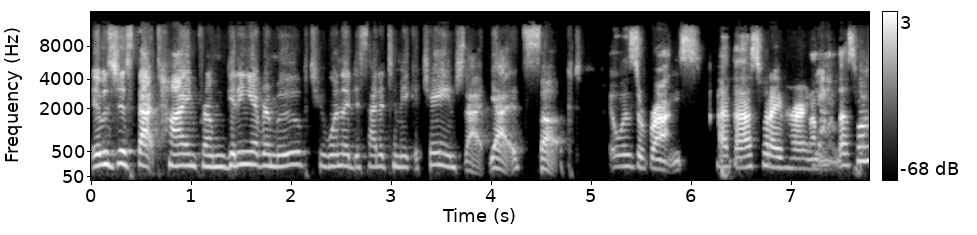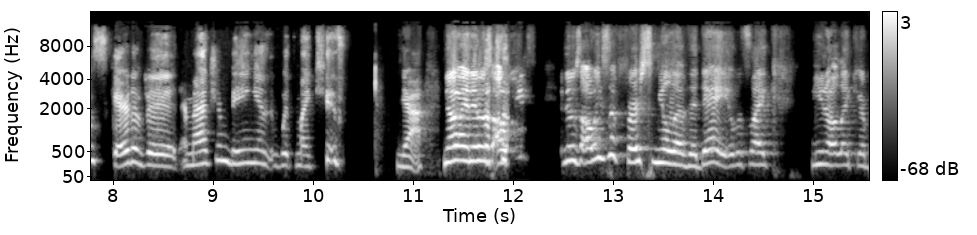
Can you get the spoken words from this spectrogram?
It was just that time from getting it removed to when I decided to make a change that yeah, it sucked. it was the runs. I, that's what I've heard. I'm Yeah. that's why I'm scared of it. Imagine being in with my kids. Yeah. No, and it was always and it was always the first meal of the day. It was like, you know, like your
